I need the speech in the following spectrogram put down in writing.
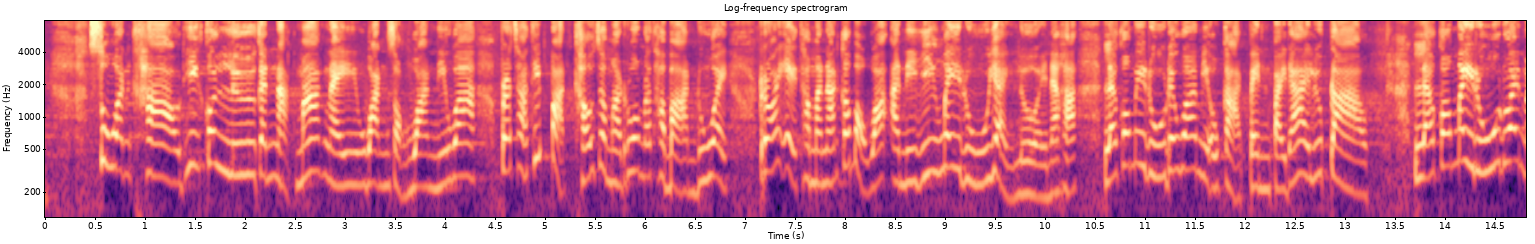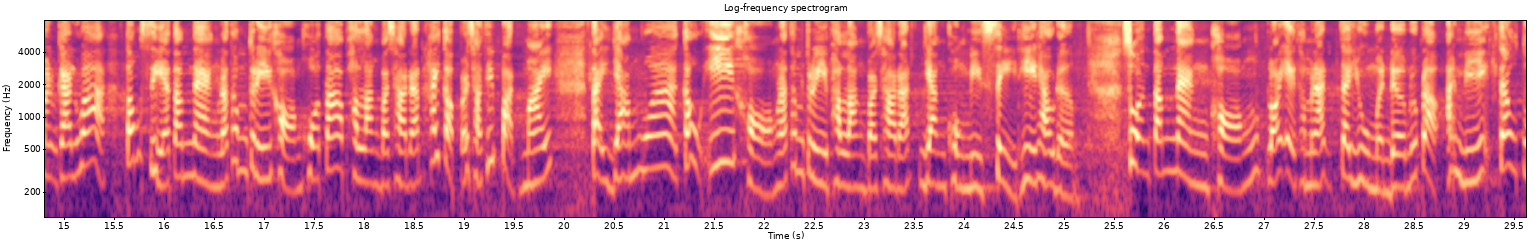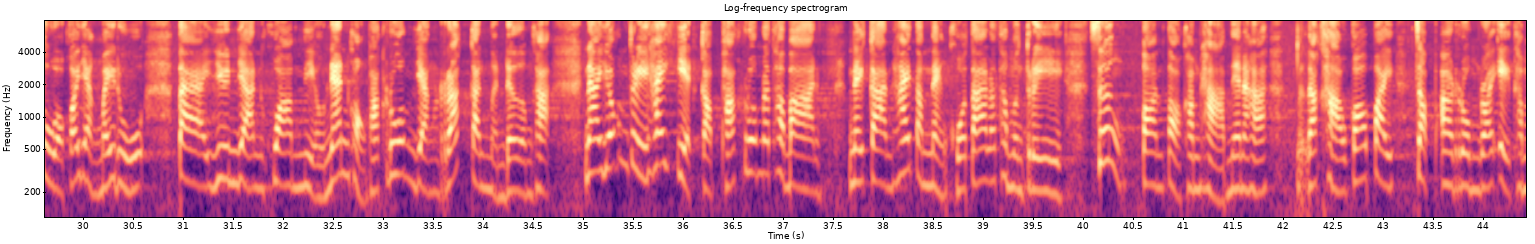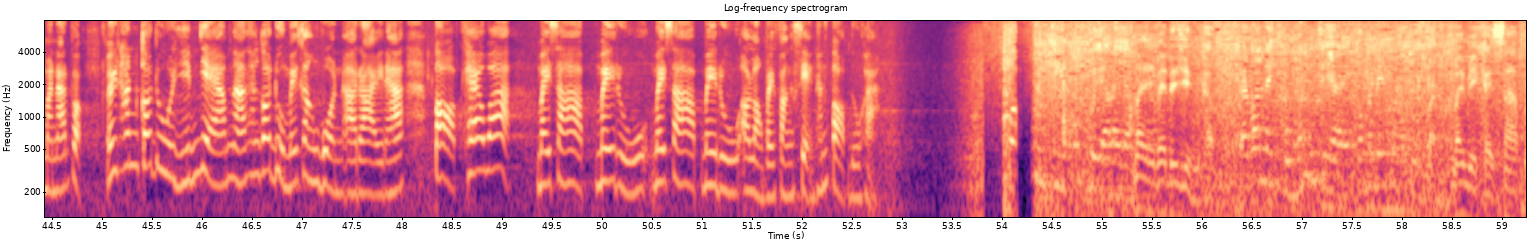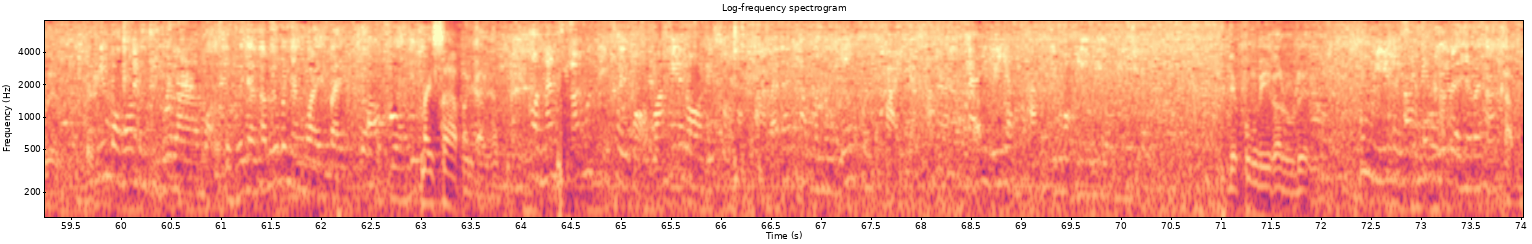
ส่วนข่าวที่ก็ลือกันหนักมากในวันสองวันนี้ว่าประชาธิปัตย์เขาจะมาร่วมรัฐบาลด้วย ร้อยเอกธรรมนัฐก็บอกว่าอันนี้ยิ่งไม่รู้ใหญ่เลยนะคะ แล้วก็ไม่รู้ด้วยว่ามีโอกาสเป็นไปได้หรือเปล่า แล้วก็ไม่รู้ด้วยเหมือนกันว่าต้องเสียตำแหน่งรัฐมนตรีของโคต้าพลังประชารัฐให้กับประชาธิปัตย์ไหม แต่ย้ำว่าเก้าอี้ของรัฐมนตรีพลังประชารัฐยังคงมี 4 ที่เท่าเดิม ส่วนตำแหน่งของร้อยเอกธรรมนัฐจะอยู่เหมือนเดิมหรือเปล่า อันนี้เจ้าตัวก็ยังไม่รู้ แต่ยืนยันความเหนียวแน่นของพักร่วมยังรักกันเหมือนเดิมค่ะ นายกรัฐมนตรีให้เกียรติกับพักร่วมรัฐบาลในการให้ตำแหน่งโควต้ารัฐมนตรี ซึ่งตอนตอบคำถามเนี่ยนะคะนักข่าวก็ไปจับอารมณ์ร้อยเอกธรรมนัฐบอกเฮ้ยท่านก็ดูยิ้มแย้มนะ ท่านก็ดูไม่กังวลอะไรนะคะตอบแค่ว่าไม่ทราบไม่รู้ไม่ทราบไม่รู้เอาลองไปฟังเสียงท่านตอบดูค่ะพวกคุณทีพูดคุยอะไรกันไม่ไม่ได้ยินครับแปลว่าในกลุ่มรัฐมนตรีอะไรก็ไม่ได้พูดคุยกันไม่มีใครทราบเรื่องแต่พี่มองว่ามันถึงเวลาเหมาะสมหรือยังครับหรือมันยังไวไปต้องหกเดือนที่ไม่ทราบเหมือนกันครับก่อนหน้านี้รัฐมนตรีเคยบอกว่าให้รอในส่วนของสารรัฐ คนไทยอะค่ะได้หรือยังคะหรือบอกเร็วๆนี้เดี๋ยวพรุ่งนี้ก็รู้เรื่องพรุ่งนี้เลยใช่ไหมพรุ่งคะนี้เลยใช่ไหมคะครับ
